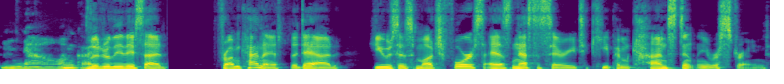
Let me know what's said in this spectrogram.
No, I'm good. literally they said, from Kenneth, the dad, use as much force as necessary to keep him constantly restrained.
